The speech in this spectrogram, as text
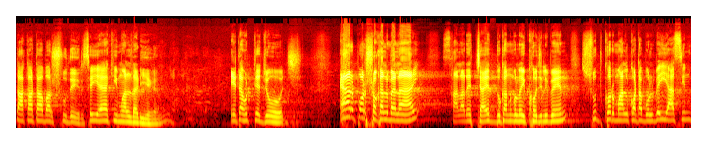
টাকাটা আবার সুদের, সেই একই মাল দাঁড়িয়ে গেল। এটা হচ্ছে জোজ। এরপর সকালবেলায় সালারের চায়ের দোকানগুলোই খোঁজ নিবেন, সুদখোর মাল কটা বলবে, ইয়াসিন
